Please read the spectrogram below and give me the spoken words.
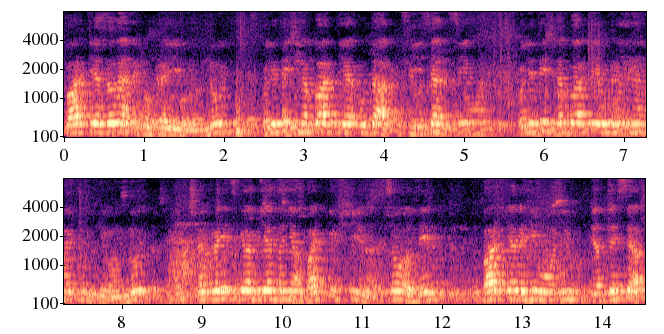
Партія Зелених України 0, політична партія Удар 67, політична партія України майбутнього 0, Всеукраїнське об'єднання Батьківщина 101, партія регіонів 50,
